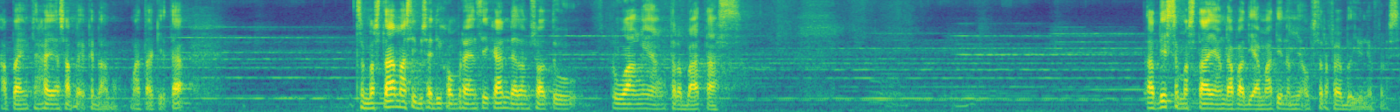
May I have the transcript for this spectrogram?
apa yang cahaya sampai ke dalam mata kita. Semesta masih bisa dikomprehensikan dalam suatu ruang yang terbatas. artis semesta yang dapat diamati namanya observable universe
